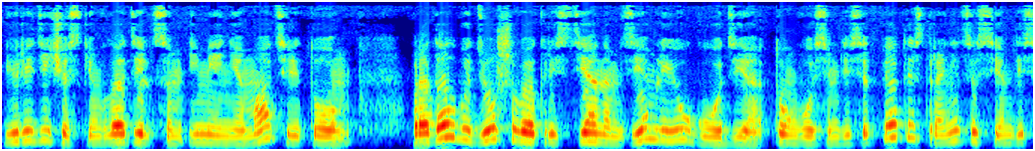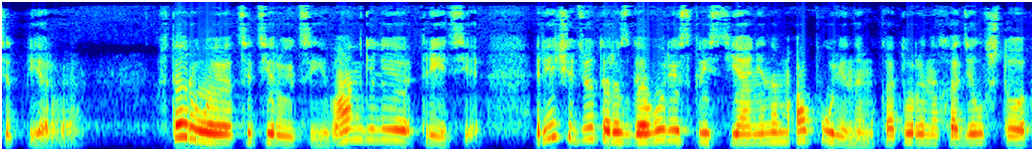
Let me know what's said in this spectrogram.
юридическим владельцем имения матери, то он продал бы дешево крестьянам земли и угодья. Том 85, страница 71. Второе. Цитируется Евангелие. Третье. Речь идет о разговоре с крестьянином Апуриным, который находил, что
